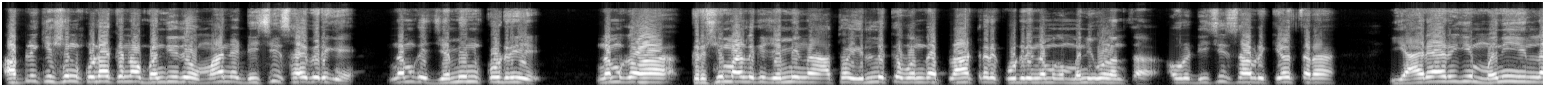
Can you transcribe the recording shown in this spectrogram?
ಅಪ್ಲಿಕೇಶನ್ ಕೊಡಕ್ಕೆ ನಾವು ಬಂದಿದ್ದೇವೆ. ಮಾನ್ಯ ಡಿ ಸಿ ಸಾಹೇಬರಿಗೆ ನಮ್ಗೆ ಜಮೀನ್ ಕೊಡ್ರಿ. ನಮ್ಗ ಕೃಷಿ ಮಾಡ್ಲಿಕ್ಕೆ ಜಮೀನ ಅಥವಾ ಇರ್ಲಿಕ್ಕೆ ಒಂದ ಪ್ಲಾಟ್ ಕೊಡ್ರಿ ನಮ್ಗೆ ಮನಿಗಳಂತ ಅವ್ರು ಡಿ ಸಿ ಸಾಹೇಬ್ರಿಗೆ ಕೇಳ್ತಾರ, ಯಾರ್ಯಾರಿಗೆ ಮನಿ ಇಲ್ಲ,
